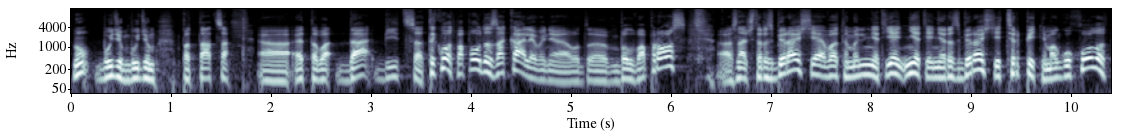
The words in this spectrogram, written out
Ну, будем, будем пытаться э, этого добиться. Так вот, по поводу закаливания вот э, был вопрос. Э, значит, разбираюсь я в этом или нет? Я, нет, я не разбираюсь, я терпеть не могу холод,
